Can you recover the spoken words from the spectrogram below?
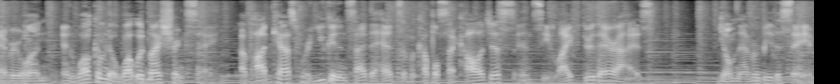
Hi, everyone, and welcome to What Would My Shrink Say, a podcast where you get inside the heads of a couple psychologists and see life through their eyes. You'll never be the same.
